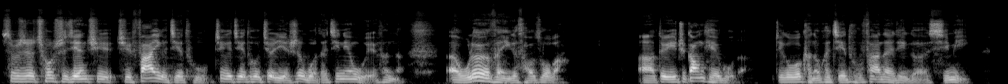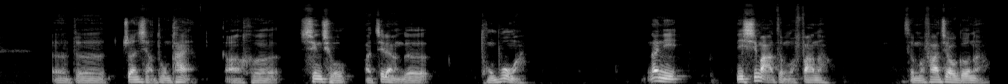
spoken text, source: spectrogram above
是不是抽时间去去发一个截图？这个截图就也是我在今年五月份的，呃五六月份一个操作吧，啊，对于一只钢铁股的，这个我可能会截图发在这个喜米，呃的专享动态啊和星球啊这两个同步嘛？那你你喜马怎么发呢？怎么发交割呢？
